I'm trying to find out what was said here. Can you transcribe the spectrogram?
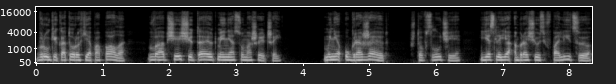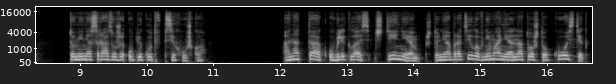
в руки которых я попала, вообще считают меня сумасшедшей. Мне угрожают, что в случае, если я обращусь в полицию, то меня сразу же упекут в психушку. Она так увлеклась чтением, что не обратила внимания на то, что Костик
